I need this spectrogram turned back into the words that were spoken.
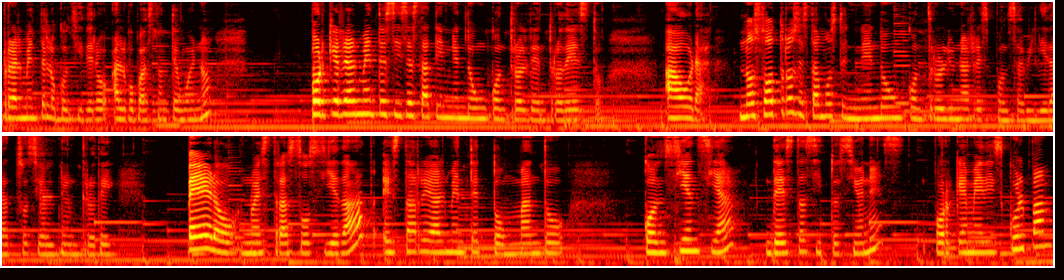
realmente lo considero algo bastante bueno, porque realmente sí se está teniendo un control dentro de esto. Ahora, nosotros estamos teniendo un control y una responsabilidad social dentro de, pero nuestra sociedad está realmente tomando conciencia de estas situaciones, porque me disculpan,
